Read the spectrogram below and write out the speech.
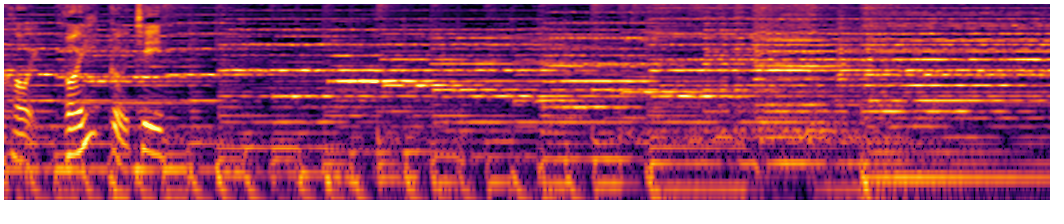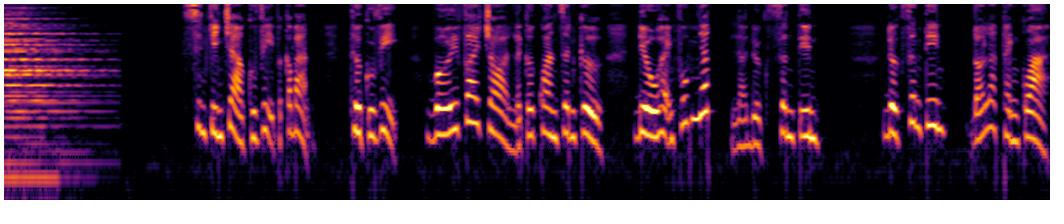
hội với cử tri. Xin kính chào quý vị và các bạn. Thưa quý vị, với vai trò là cơ quan dân cử, điều hạnh phúc nhất là được dân tin. Được dân tin đó là thành quả,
